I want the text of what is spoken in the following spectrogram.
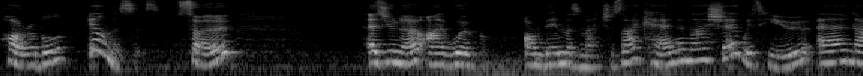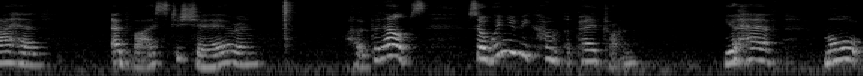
horrible illnesses. So, as you know, I work on them as much as I can and I share with you and I have advice to share and I hope it helps. So when you become a patron, you have more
